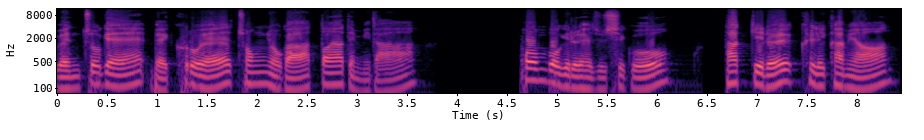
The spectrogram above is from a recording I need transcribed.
왼쪽에 매크로의 종료가 떠야 됩니다. 폼 보기를 해주시고 닫기를 클릭하면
